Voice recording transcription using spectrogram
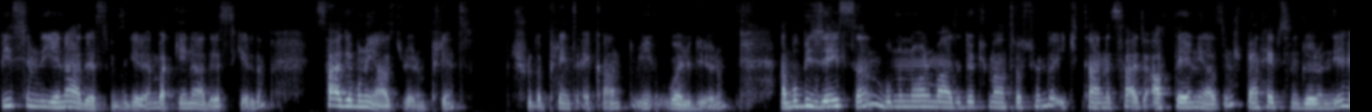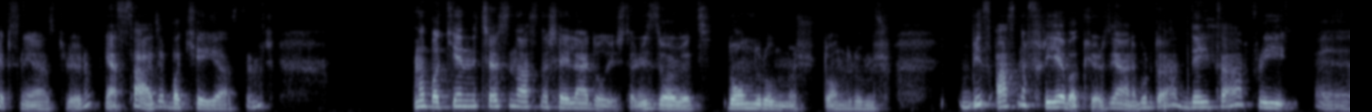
Biz şimdi yeni adresimizi girelim. Bak yeni adresi girdim. Sadece bunu yazdırıyorum print. Şurada print account value diyorum. Ha, bu bir JSON. Bunu normalde dokümantasyonda iki tane sadece alt değerini yazdırmış. Ben hepsini görün diye hepsini yazdırıyorum. Yani sadece bakiyeyi yazdırmış. Ama bakiyenin içerisinde aslında şeyler de oluyor işte. Reserved, dondurulmuş, dondurulmuş. Biz aslında free'ye bakıyoruz. Yani burada data free e,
